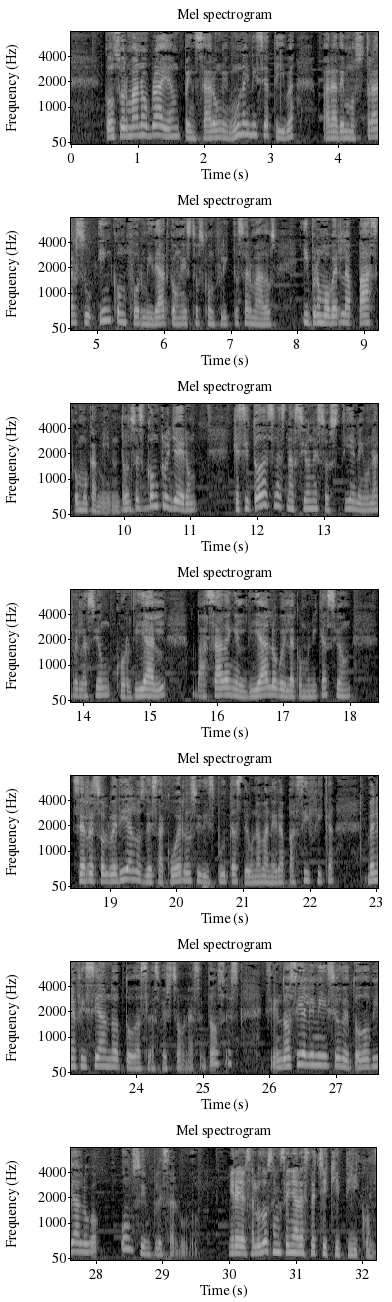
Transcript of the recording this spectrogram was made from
Con su hermano Brian pensaron en una iniciativa para demostrar su inconformidad con estos conflictos armados y promover la paz como camino. Entonces concluyeron que si todas las naciones sostienen una relación cordial basada en el diálogo y la comunicación, se resolverían los desacuerdos y disputas de una manera pacífica, beneficiando a todas las personas. Entonces, siendo así el inicio de todo diálogo, un simple saludo. Mira, y el saludo se enseña desde chiquitico.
